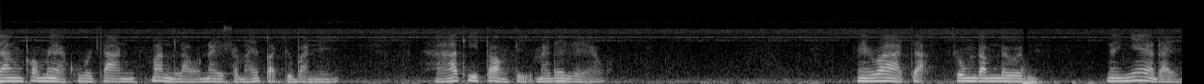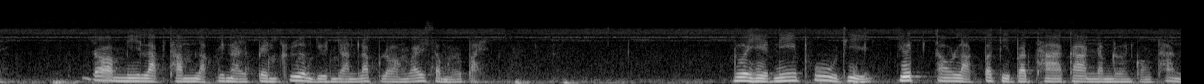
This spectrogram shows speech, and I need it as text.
ดังพ่อแม่ครูอาจารย์มั่นเราในสมัยปัจจุบันนี้ หาที่ต้องติไม่ได้แล้วไม่ว่าจะทรงดำเนินในแง่ใด ย่อมมีหลักธรรมหลักวินัยเป็นเครื่องยืนยันรับรองไว้เสมอไป ด้วยเหตุนี้ผู้ที่ยึดเอาหลักปฏิปทาการดำเนินของท่าน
